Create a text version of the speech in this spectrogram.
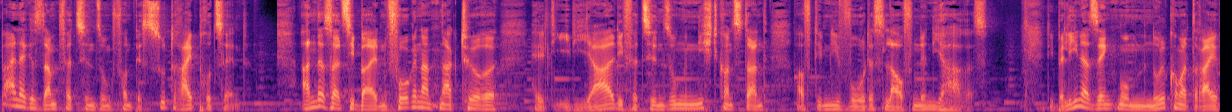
bei einer Gesamtverzinsung von bis zu 3 Prozent. Anders als die beiden vorgenannten Akteure hält die Ideal die Verzinsungen nicht konstant auf dem Niveau des laufenden Jahres. Die Berliner senken um 0,3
